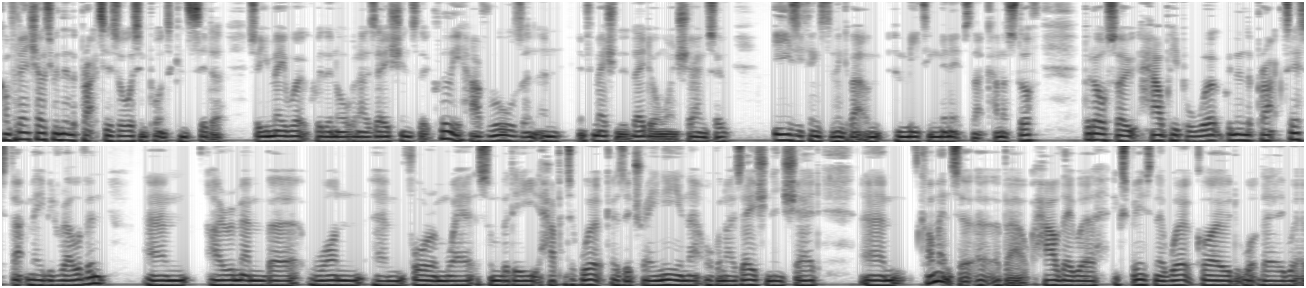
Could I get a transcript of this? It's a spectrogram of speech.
Confidentiality within the practice is always important to consider. So you may work within organizations that clearly have rules and, and information that they don't want sharing. So easy things to think about and meeting minutes, that kind of stuff. But also how people work within the practice, that may be relevant. Um, I remember one um, forum where somebody happened to work as a trainee in that organization and shared um, comments a, about how they were experiencing their workload, what they were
